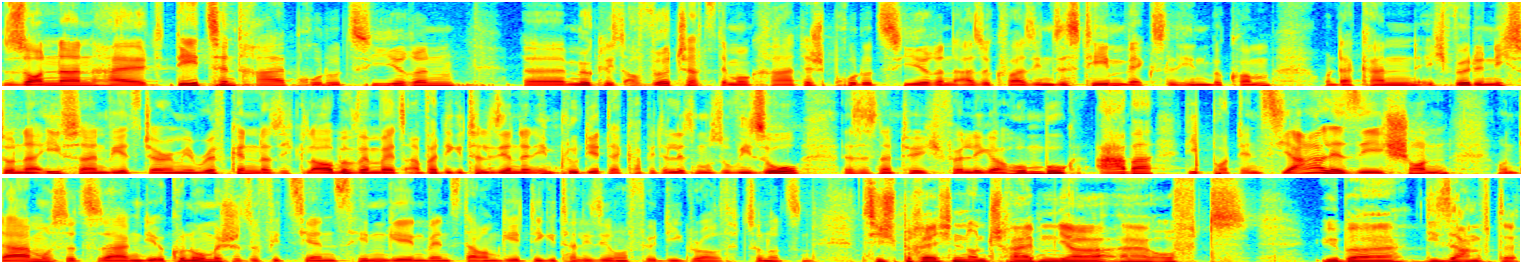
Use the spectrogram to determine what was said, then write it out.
sondern halt dezentral produzieren, äh, möglichst auch wirtschaftsdemokratisch produzieren, also quasi einen Systemwechsel hinbekommen. Und da kann, ich würde nicht so naiv sein wie jetzt Jeremy Rifkin, dass ich glaube, wenn wir jetzt einfach digitalisieren, dann implodiert der Kapitalismus sowieso. Das ist natürlich völliger Humbug, aber die Potenziale sehe ich schon. Und da muss sozusagen die ökonomische Suffizienz hingehen, wenn es darum geht, Digitalisierung für Degrowth zu nutzen. Sie sprechen und schreiben ja äh, oft über die sanfte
